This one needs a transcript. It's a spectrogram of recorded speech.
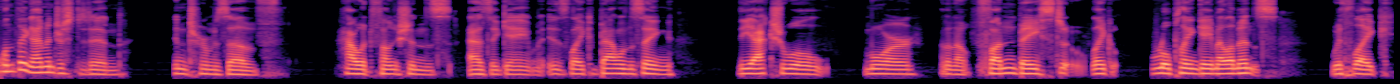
One thing I'm interested in, in terms of how it functions as a game, is like balancing the actual more, I don't know, fun based, like role playing game elements with like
